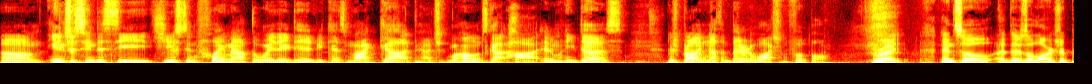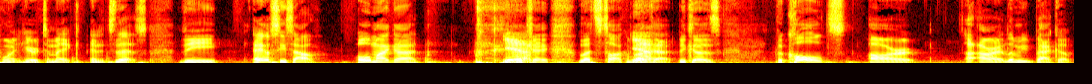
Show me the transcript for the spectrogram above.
um, interesting to see Houston flame out the way they did because my God, Patrick Mahomes got hot, and when he does, there's probably nothing better to watch than football. Right. And so uh, there's a larger point here to make, and it's this: the AFC South. Oh my God. Yeah, Okay, let's talk about Yeah. that because the Colts are. uh, All right, let me back up.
